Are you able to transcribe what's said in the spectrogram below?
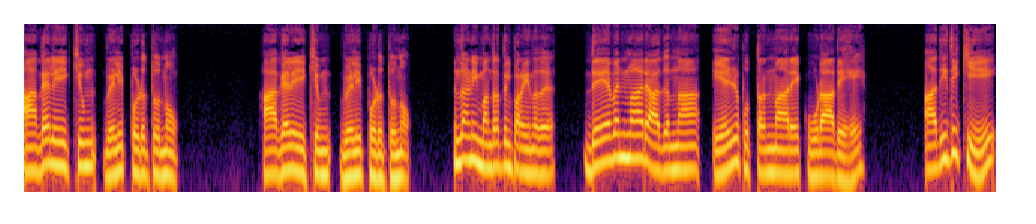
അകലേക്കും വെളിപ്പെടുത്തുന്നു. അകലേക്കും വെളിപ്പെടുത്തുന്നു. എന്താണ് ഈ മന്ത്രത്തിൽ പറയുന്നത്? ദേവന്മാരാകുന്ന ഏഴ് പുത്രന്മാരെ കൂടാതെ അതിഥിക്ക്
